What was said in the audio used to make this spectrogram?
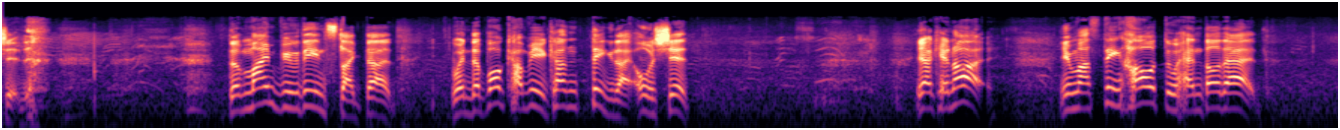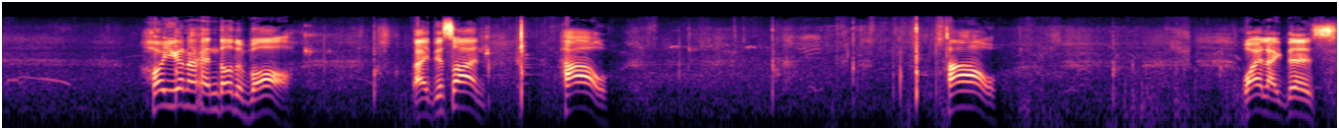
Shit. The mind building is like that. When the ball coming, you can't think like, oh shit. Yeah, cannot. You must think how to handle that. How you gonna handle the ball? Like this one. How? How? Why like this?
